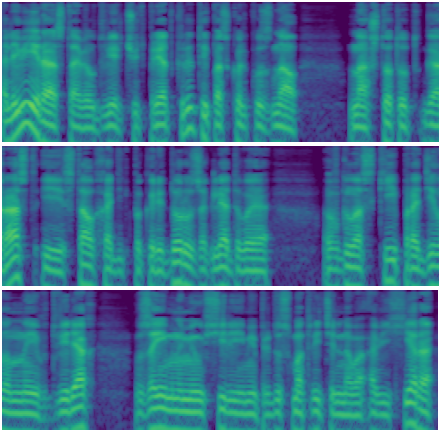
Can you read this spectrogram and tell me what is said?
Оливейра оставил дверь чуть приоткрытой, поскольку знал, на что тут гораст, и стал ходить по коридору, заглядывая в глазки, проделанные в дверях взаимными усилиями предусмотрительного авихера,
